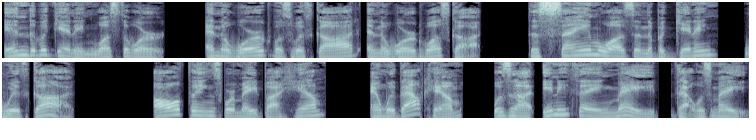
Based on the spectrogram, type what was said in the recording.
In the beginning was the Word, and the Word was with God, and the Word was God. The same was in the beginning with God. All things were made by Him, and without Him was not anything made that was made.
